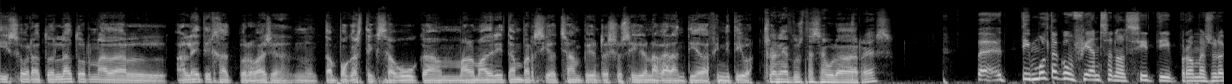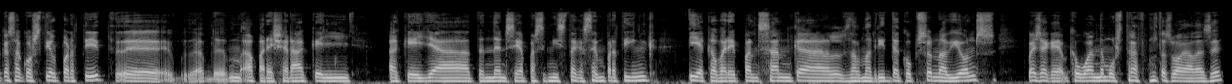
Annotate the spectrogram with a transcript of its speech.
i sobretot la tornada al, a l'Etihad, però vaja, no, tampoc estic segur que amb el Madrid en versió Champions això sigui una garantia definitiva. Sònia, tu estàs segura de res? Eh, tinc molta confiança en el City, però a mesura que s'acosti el partit eh, eh, apareixerà aquell, aquella tendència pessimista que sempre tinc i acabaré pensant que els del Madrid de cop són avions, vaja, que, que ho han demostrat moltes vegades, eh?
